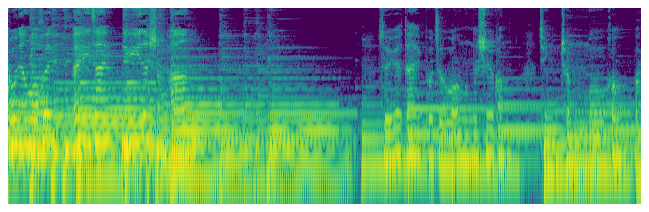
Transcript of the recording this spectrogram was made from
姑娘，我会陪在你的身旁。岁月带不走我们的时光，清晨午后傍。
